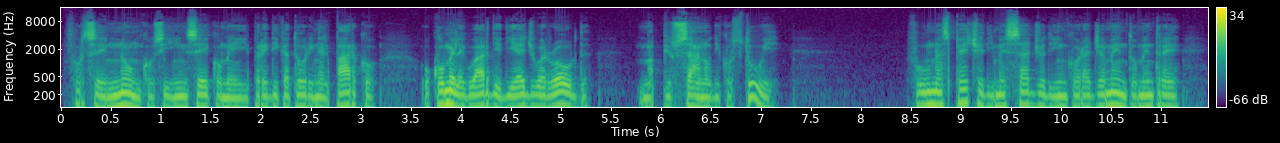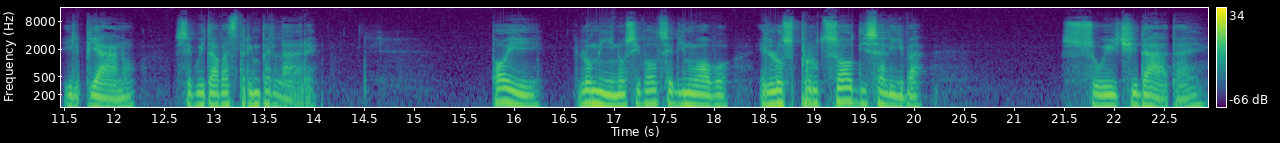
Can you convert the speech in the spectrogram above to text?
Forse non così in sé come i predicatori nel parco o come le guardie di Edgware Road, ma più sano di costui. Fu una specie di messaggio di incoraggiamento mentre il piano seguitava a strimpellare. Poi l'omino si volse di nuovo e lo spruzzò di saliva. Suicidata, eh?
